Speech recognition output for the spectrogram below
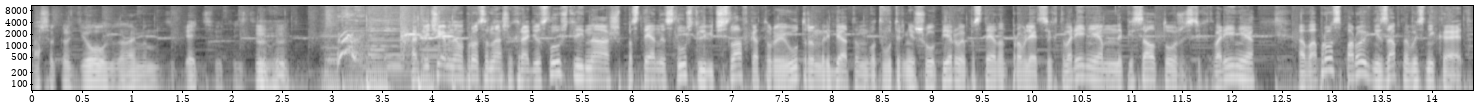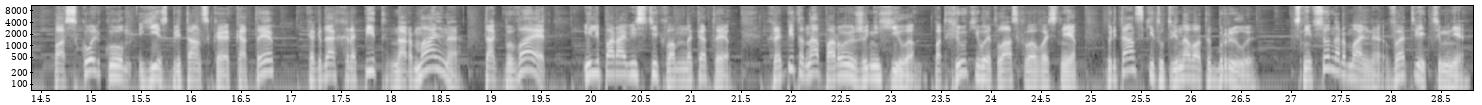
наша кардиолог за минут за пять все это сделает. Угу. Отвечаем на вопросы наших радиослушателей. Наш постоянный слушатель Вячеслав, который утром ребятам вот в утреннее шоу первое постоянно отправляет стихотворение, написал тоже стихотворение. Вопрос порой внезапно возникает. Поскольку есть британская КТ, когда храпит нормально, так бывает, или пора вести к вам на КТ. Храпит она порой уже нехило, подхрюкивает ласково во сне. Британские тут виноваты брылы. С ней все нормально? Вы ответьте мне.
